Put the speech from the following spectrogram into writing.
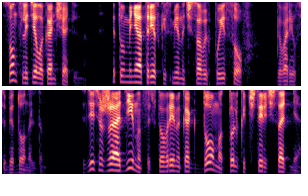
Сон слетел окончательно. «Это у меня отрезки смены часовых поясов», — говорил себе Дональден. «Здесь уже одиннадцать, в то время как дома только четыре часа дня».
